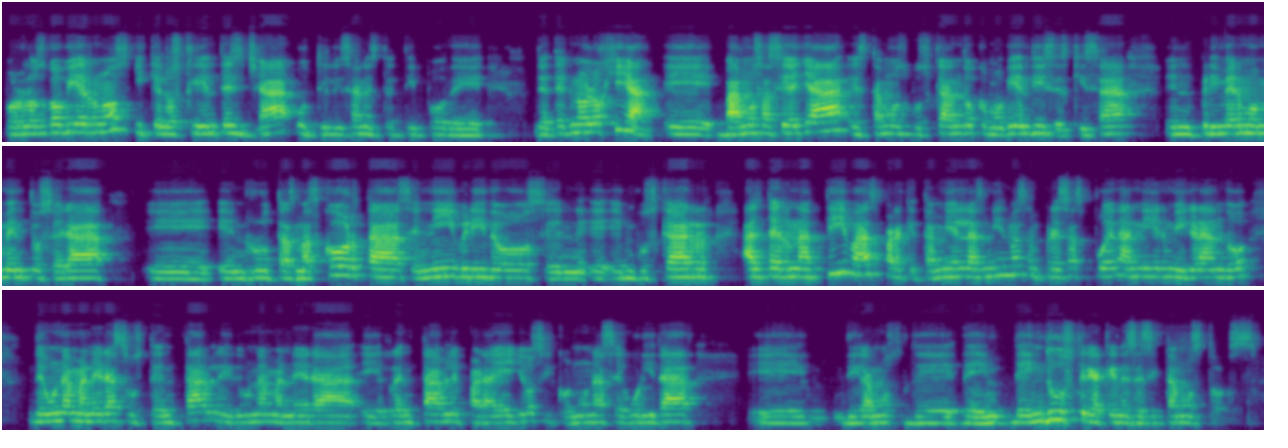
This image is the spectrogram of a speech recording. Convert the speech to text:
por los gobiernos y que los clientes ya utilizan este tipo de, de tecnología. Eh, vamos hacia allá, estamos buscando, como bien dices, quizá en primer momento será eh, en rutas más cortas, en híbridos, eh, en, buscar alternativas para que también las mismas empresas puedan ir migrando de una manera sustentable y de una manera eh, rentable para ellos y con una seguridad, digamos, de, industria que necesitamos todos.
